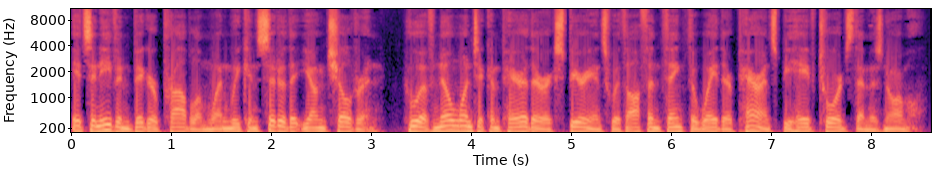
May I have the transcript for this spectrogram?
It's an even bigger problem when we consider that young children, who have no one to compare their experience with often think the way their parents behave towards them is normal.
